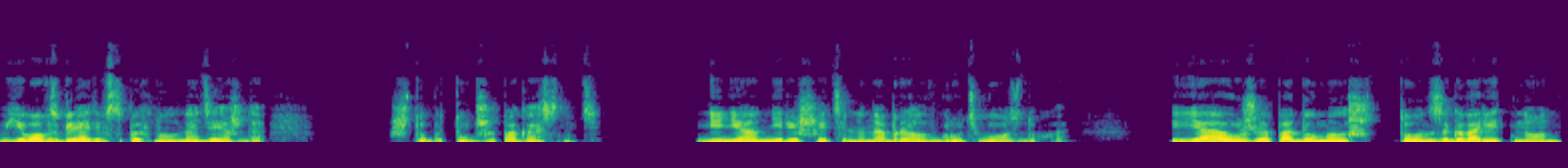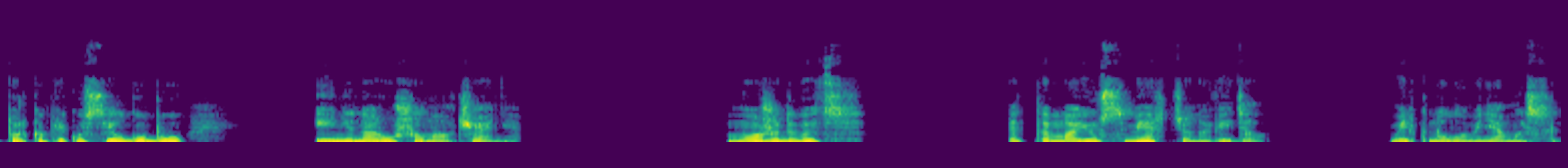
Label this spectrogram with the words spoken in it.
В его взгляде вспыхнула надежда, чтобы тут же погаснуть. Нинян нерешительно набрал в грудь воздуха. Я уже подумал, что он заговорит, но он только прикусил губу и не нарушил молчание. Может быть, это мою смерть он увидел. — мелькнула у меня мысль.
